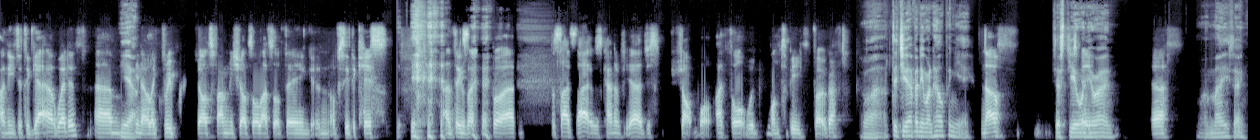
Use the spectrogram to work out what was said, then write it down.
I needed to get at a wedding. Um, yeah. You know, like group shots, family shots, all that sort of thing, and obviously the kiss and things like that. But um, besides that, it was kind of, yeah, just shot what I thought would want to be photographed. Wow. Did you have anyone helping you? No. Just you on your own? Yeah. Amazing.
